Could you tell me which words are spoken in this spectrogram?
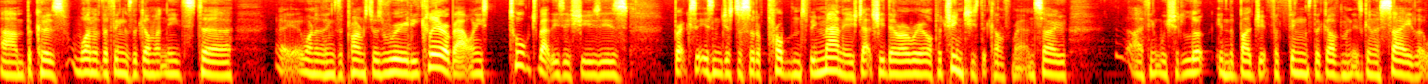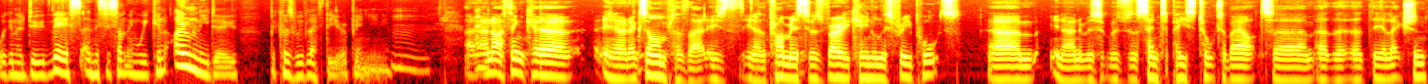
Um, because one of the things the government needs to, uh, one of the things the Prime Minister was really clear about when he's talked about these issues is Brexit isn't just a sort of problem to be managed. Actually, there are real opportunities that come from it. And so I think we should look in the budget for things the government is going to say, that we're going to do this, and this is something we can only do because we've left the European Union. Mm. And, and, I think uh, you know an example of that is you know the Prime Minister was very keen on these free ports. Um, you know, and it was was a centrepiece talked about um, at the at the election.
